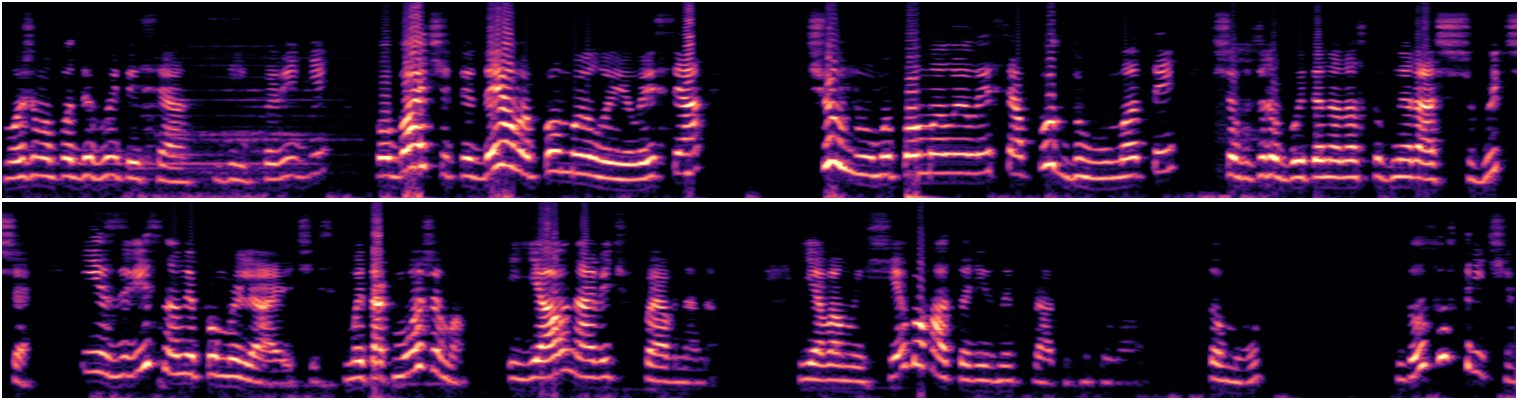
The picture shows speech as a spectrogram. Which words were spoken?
Можемо подивитися відповіді, побачити, де ми помилилися, чому ми помилилися, подумати, щоб зробити на наступний раз швидше і, звісно, не помиляючись. Ми так можемо? І я навіть впевнена. Я вам іще багато різних вправ підготувала. Тому до зустрічі!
